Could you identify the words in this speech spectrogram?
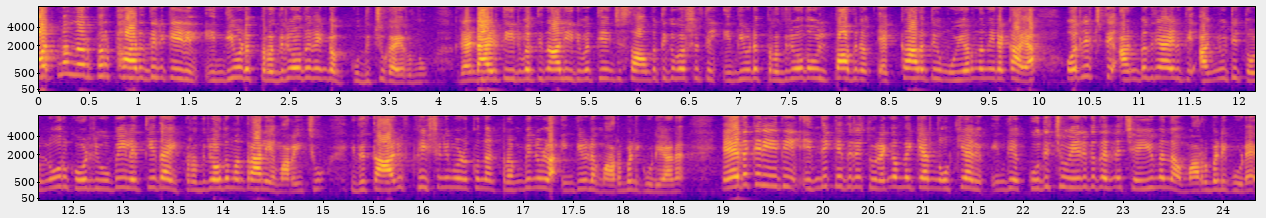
ആത്മനിർഭർ ഭാരതിന് കീഴിൽ ഇന്ത്യയുടെ പ്രതിരോധ രംഗം കുതിച്ചു കയറുന്നു. രണ്ടായിരത്തി ഇരുപത്തിനാല് ഇരുപത്തിയഞ്ച് സാമ്പത്തിക വർഷത്തിൽ ഇന്ത്യയുടെ പ്രതിരോധ ഉൽപാദനം എക്കാലത്തെയും ഉയർന്ന നിരക്കായ ഒരു ലക്ഷത്തി അൻപതിനായിരത്തി അഞ്ഞൂറ്റി തൊണ്ണൂറ് കോടി രൂപയിലെത്തിയതായി പ്രതിരോധ മന്ത്രാലയം അറിയിച്ചു. ഇത് താരിഫ് ഭീഷണി മുഴക്കുന്ന ട്രംപിനുള്ള ഇന്ത്യയുടെ മറുപടി കൂടിയാണ്. ഏതൊക്കെ രീതിയിൽ ഇന്ത്യക്കെതിരെ തുരങ്കം വയ്ക്കാൻ നോക്കിയാലും ഇന്ത്യ കുതിച്ചുയരുക തന്നെ ചെയ്യുമെന്ന മറുപടി കൂടെ.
